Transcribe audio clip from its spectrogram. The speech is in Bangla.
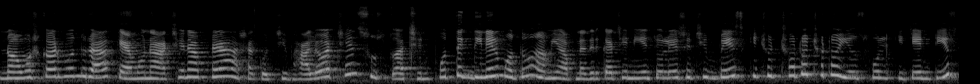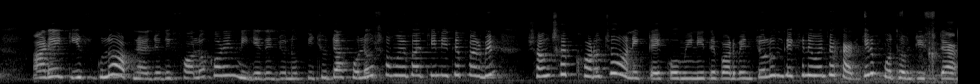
নমস্কার বন্ধুরা, কেমন আছেন আপনারা? আশা করছি ভালো আছেন, সুস্থ আছেন। প্রত্যেক দিনের মতো আমি আপনাদের কাছে নিয়ে চলে এসেছি বেশ কিছু ছোট ছোট ইউজফুল কিচেন টিপস আর এই টিপসগুলো আপনারা যদি ফলো করেন, নিজেদের জন্য কিছুটা হলেও সময় বাঁচিয়ে নিতে পারবেন। সংসার খরচও অনেকটাই কমিয়ে নিতে পারবেন। চলুন দেখে নেওয়া যাক আজকের প্রথম টিপসটা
